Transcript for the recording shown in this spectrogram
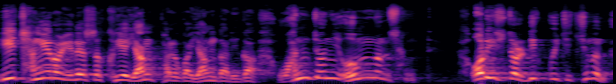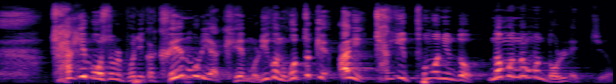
이 장애로 인해서 그의 양팔과 양다리가 완전히 없는 상태. 어린 시절 닉 부이치치는 자기 모습을 보니까 괴물이야 괴물. 이건 어떻게 아니 자기 부모님도 너무너무 놀랬죠.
